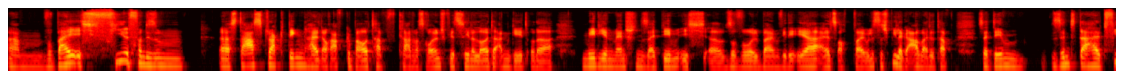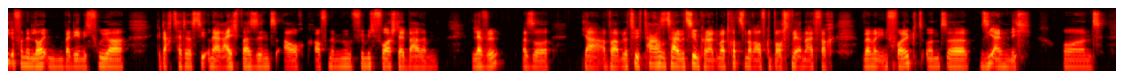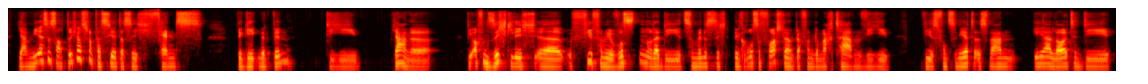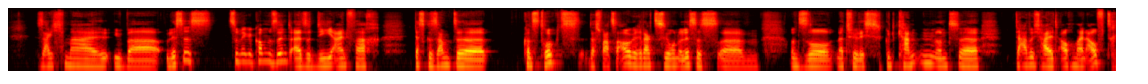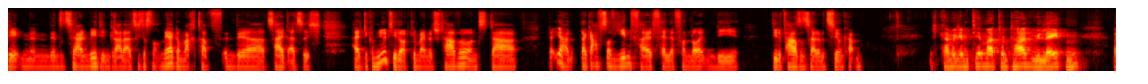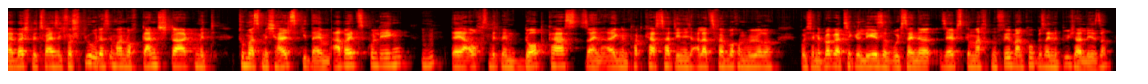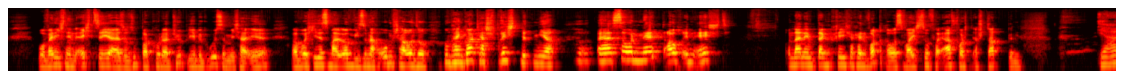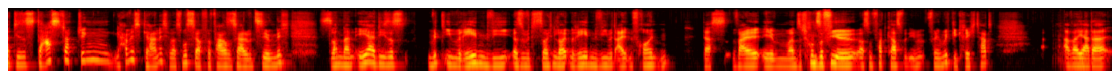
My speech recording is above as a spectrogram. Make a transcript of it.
Ähm, wobei ich viel von diesem äh, Starstruck-Ding halt auch abgebaut habe, gerade was Rollenspielszene Leute angeht oder Medienmenschen, seitdem ich äh, sowohl beim WDR als auch bei Ulysses Spieler gearbeitet habe. Seitdem sind da halt viele von den Leuten, bei denen ich früher gedacht hätte, dass sie unerreichbar sind, auch auf einem für mich vorstellbaren Level. Also ja, aber natürlich parasoziale Beziehungen können halt immer trotzdem noch aufgebaut werden, einfach wenn man ihnen folgt und äh, sie einem nicht. Und ja, mir ist es auch durchaus schon passiert, dass ich Fans begegnet bin, die ja eine die offensichtlich äh, viel von mir wussten oder die zumindest sich eine große Vorstellung davon gemacht haben, wie, wie es funktionierte. Es waren eher Leute, die, sag ich mal, über Ulysses zu mir gekommen sind, also die einfach das gesamte Konstrukt, das Schwarze Auge Redaktion, Ulysses ähm, und so natürlich gut kannten und äh, dadurch halt auch mein Auftreten in den sozialen Medien, gerade als ich das noch mehr gemacht habe in der Zeit, als ich halt die Community dort gemanagt habe. Und da, da ja, da gab es auf jeden Fall Fälle von Leuten, die, die eine parasoziale Beziehung hatten. Ich kann mit dem Thema total relaten, weil beispielsweise ich verspüre das immer noch ganz stark mit Thomas Michalski, deinem Arbeitskollegen, mhm. der ja auch mit dem Dorpcast seinen eigenen Podcast hat, den ich alle zwei Wochen höre wo ich seine Blogartikel lese, wo ich seine selbstgemachten Filme angucke, seine Bücher lese, wo wenn ich ihn in echt sehe, also super cooler Typ, liebe Grüße Michael, aber wo ich jedes Mal irgendwie so nach oben schaue und so, oh mein Gott, er spricht mit mir. Er ist so nett, auch in echt. Und dann, dann kriege ich gar kein Wort raus, weil ich so vor Ehrfurcht erstarrt bin. Ja, dieses Starstruck-Ding habe ich gar nicht, aber es muss ja auch für parasoziale Beziehungen nicht, sondern eher dieses mit ihm reden wie, also mit solchen Leuten reden wie mit alten Freunden das, weil eben man schon so viel aus dem Podcast mit ihm, von ihm mitgekriegt hat. Aber ja, da,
